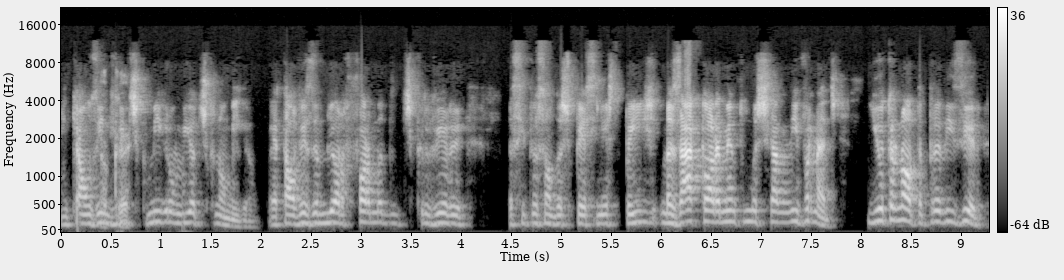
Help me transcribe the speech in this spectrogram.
em que há uns indivíduos okay. que migram e outros que não migram. É talvez a melhor forma de descrever a situação da espécie neste país, mas há claramente uma chegada de invernantes. E outra nota para dizer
